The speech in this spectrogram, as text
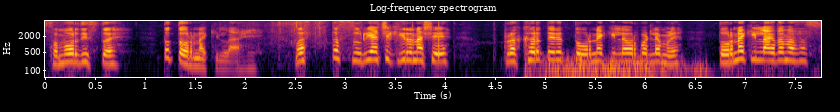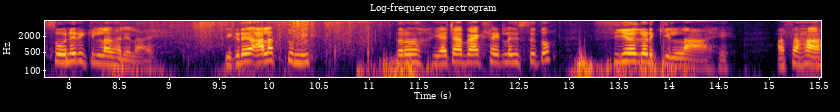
समोर दिसतोय तो तोरणा किल्ला आहे. मस्त सूर्याचे किरण असे प्रखरतेने तोरणा किल्ल्यावर पडल्यामुळे तोरणा किल्ला एकदम असा सोनेरी किल्ला झालेला आहे. इकडे आलात तुम्ही तर याच्या बॅक साईडला दिसतोय तो सिंहगड किल्ला आहे. असा हा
